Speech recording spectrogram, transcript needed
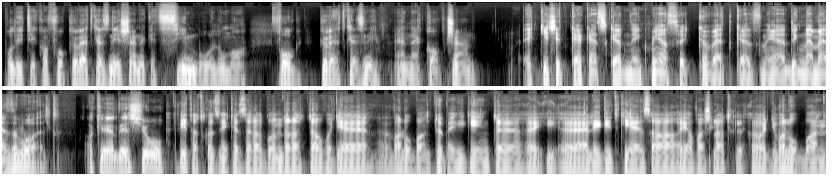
politika fog következni, és ennek egy szimbóluma fog következni ennek kapcsán. Egy kicsit kekeckednék, mi az, hogy következni? Eddig nem ez volt? A kérdés jó. Vitatkoznék ezzel a gondolattal, hogy eh, valóban tömegigényt eh, eh, elégít ki ez a javaslat, hogy valóban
